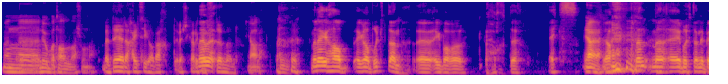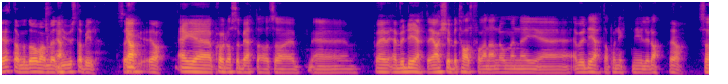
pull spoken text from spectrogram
men uh, det er jo betalversjoner. Men det er det helt sikkert verdt. Jeg vet ikke hva det Men- koster, men Ja da. Men jeg har, jeg har brukt den. Eh, Jeg bare hørte X. Ja, ja. Ja. Men, men jeg brukte den i beta, men da var den veldig ustabil. Så Ja. jeg, ja. Jeg eh, prøvde også beta, og så eh, For jeg, jeg vurderte Jeg har ikke betalt for den ennå, men jeg, eh, jeg vurderte den på nytt nylig, da. Ja. Så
